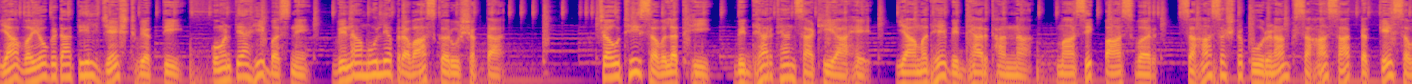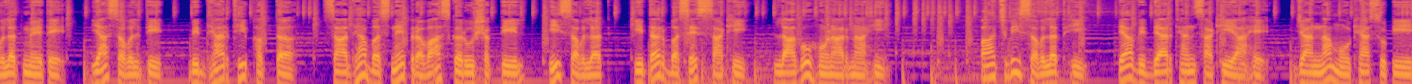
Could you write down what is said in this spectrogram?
या वयोगटातील ज्येष्ठ व्यक्ती कोणत्याही बसने विनामूल्य प्रवास करू शकतात. चौथी सवलत ही विद्यार्थ्यांसाठी आहे. यामध्ये विद्यार्थ्यांना मासिक पासवर सहासष्ट पूर्णांक सहा सात टक्के सवलत मिळते. या सवलतीत विद्यार्थी फक्त साध्या बसने प्रवास करू शकतील. ही सवलत इतर बसेससाठी लागू होणार नाही. पाचवी सवलत ही त्या विद्यार्थ्यांसाठी आहे ज्यांना मोठ्या सुटी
